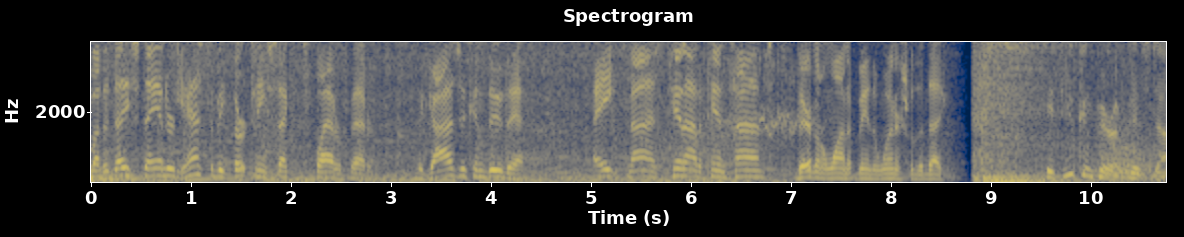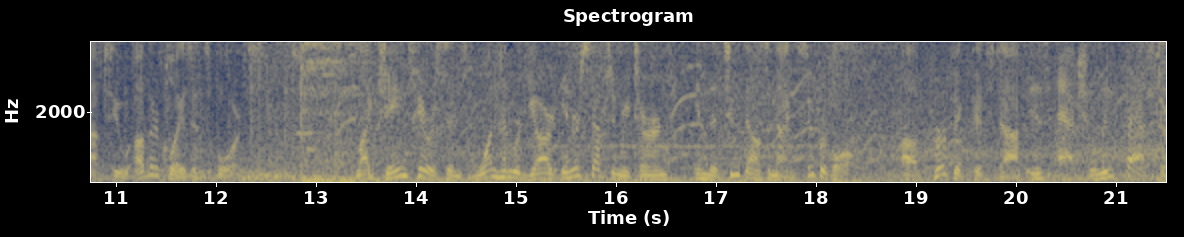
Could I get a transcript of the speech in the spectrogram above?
By today's standards, it has to be 13 seconds flat or better. The guys who can do that eight, nine, 10 out of 10 times, they're going to wind up being the winners for the day. If you compare a pit stop to other plays in sports, like James Harrison's 100-yard interception return in the 2009 Super Bowl, a perfect pit stop is actually faster.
